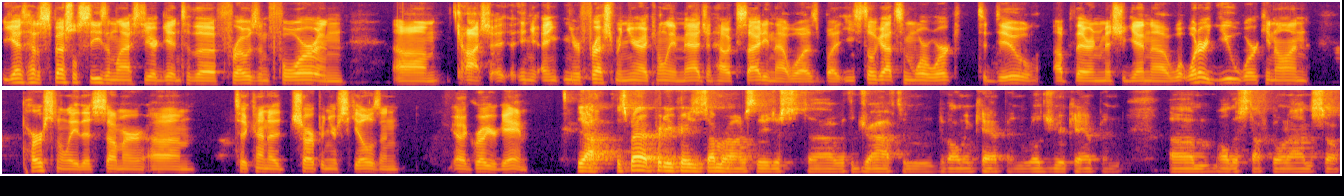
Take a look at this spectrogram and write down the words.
You guys had a special season last year, getting to the Frozen Four, and um, gosh, in your, in your, freshman year, I can only imagine how exciting that was. But you still got some more work to do up there in Michigan. Uh, what what are you working on personally this summer um, to kind of sharpen your skills and uh, grow your game? Yeah, it's been a pretty crazy summer, honestly, just uh, with the draft and development camp and World Junior Camp and um, all this stuff going on. So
